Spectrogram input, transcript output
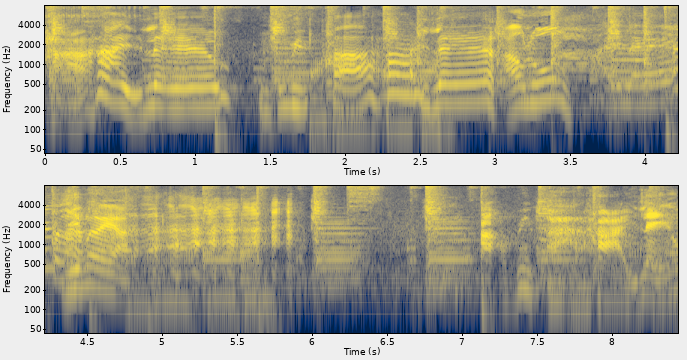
ภาให้แล้ววิภาให้แล้วเอาลุงยิ้มอะไรอะอาวิภาหายแล้ว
